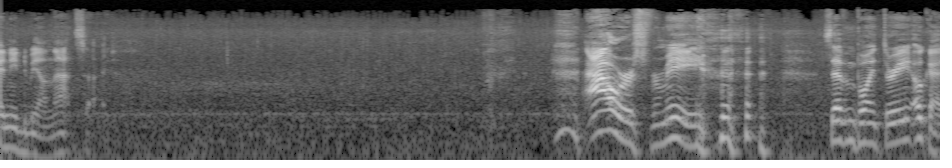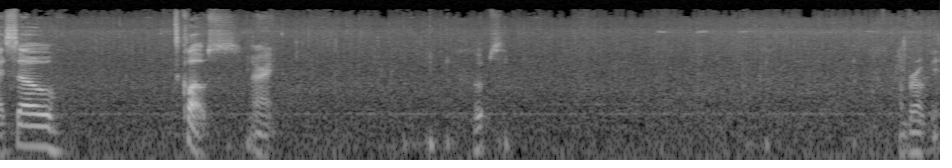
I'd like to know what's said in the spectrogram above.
I need to be on that side. Hours for me. 7.3. Okay, so it's close. All right. Oops. I broke it.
